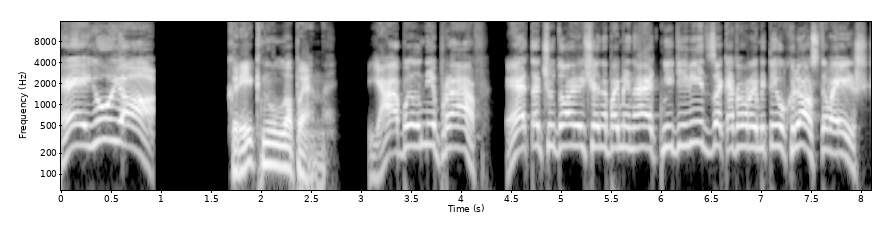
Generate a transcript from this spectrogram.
«Эй, Юйо!» – крикнул Лапен. «Я был неправ! Это чудовище напоминает не девиц, за которыми ты ухлёстываешь!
